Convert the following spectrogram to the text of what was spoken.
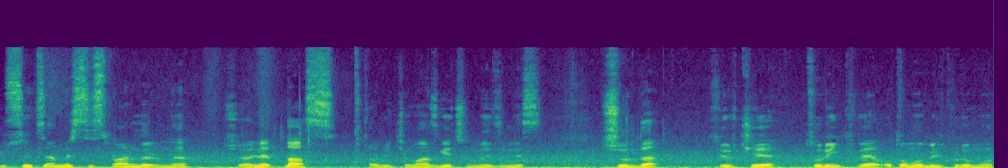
185 sis farlarını şöyle DAS tabii ki vazgeçilmezimiz. Şurada Türkiye Touring ve Otomobil Kurumu.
